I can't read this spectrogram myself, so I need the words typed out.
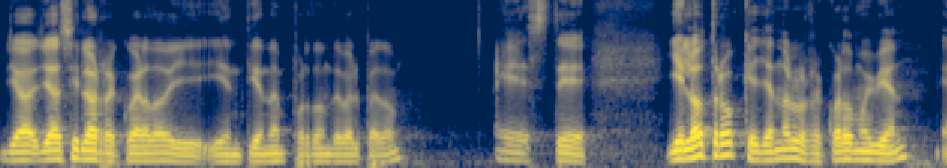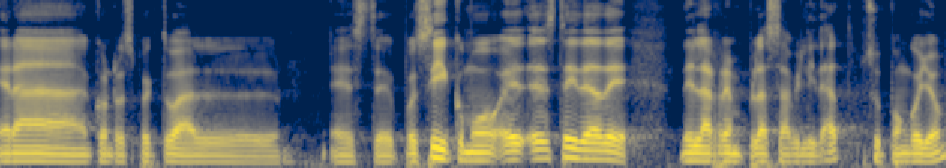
yo, yo así lo recuerdo y, y entiendan por dónde va el pedo. Este, y el otro, que ya no lo recuerdo muy bien, era con respecto al, este, pues sí, como e- esta idea de, de la reemplazabilidad, supongo yo,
